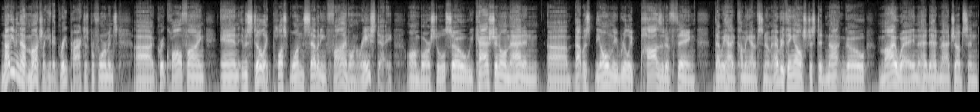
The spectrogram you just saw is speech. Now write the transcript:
not even that much. Like he had a great practice performance, uh, great qualifying, and it was still like plus 175 on race day on Barstool. So we cashed in on that, and uh, that was the only really positive thing that we had coming out of Sonoma. Everything else just did not go my way in the head to head matchups and,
